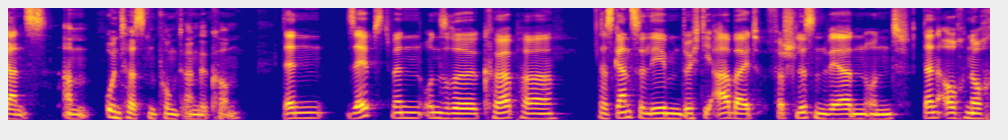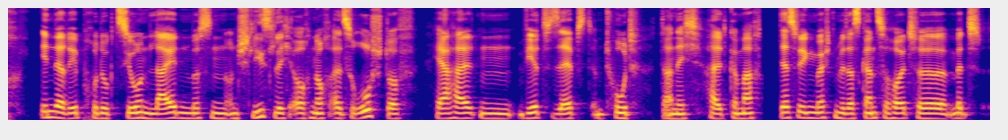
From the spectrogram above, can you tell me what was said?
ganz am untersten Punkt angekommen. Denn selbst wenn unsere Körper das ganze Leben durch die Arbeit verschlissen werden und dann auch noch in der Reproduktion leiden müssen und schließlich auch noch als Rohstoff herhalten, wird selbst im Tod da nicht halt gemacht. Deswegen möchten wir das Ganze heute mit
